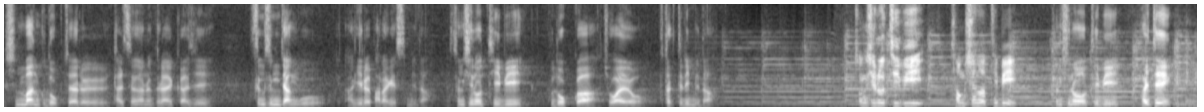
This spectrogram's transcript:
10만 구독자를 달성하는 그날까지 승승장구하기를 바라겠습니다. 청신호 TV 구독과 좋아요 부탁드립니다. 정신호 TV 청신호TV 청신호 TV 화이팅!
